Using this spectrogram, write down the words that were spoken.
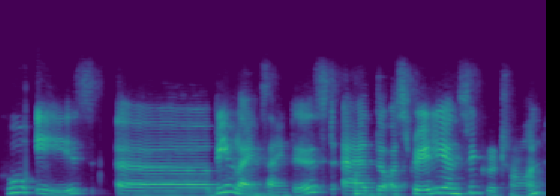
who is a beamline scientist at the Australian synchrotron.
